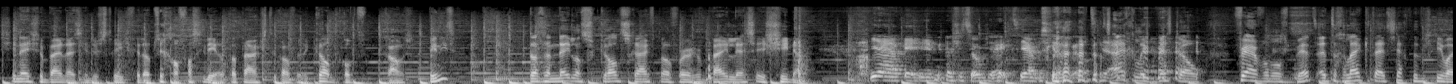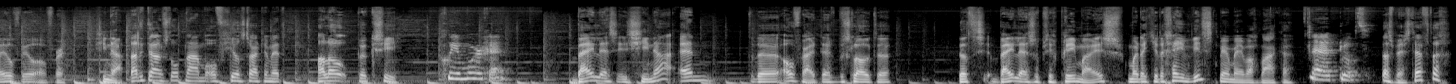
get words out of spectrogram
Chinese bijleidsindustrie. Ik vind het op zich al fascinerend dat daar een stuk over de krant komt trouwens. Vind je niet? Dat een Nederlandse krant schrijft over bijles in China. Ja, oké, als je het zo zegt. Ja, misschien wel. dat is eigenlijk best wel ver van ons bed. En tegelijkertijd zegt het misschien wel heel veel over China. Laat ik trouwens de opname officieel starten met Hallo Puxi. Goedemorgen. Bijles in China. En de overheid heeft besloten dat bijles op zich prima is, maar dat je er geen winst meer mee mag maken. Ja, klopt. Dat is best heftig.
